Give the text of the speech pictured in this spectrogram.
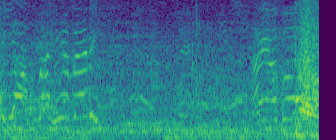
Hey, yo, right here, baby. Hang on, boy.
